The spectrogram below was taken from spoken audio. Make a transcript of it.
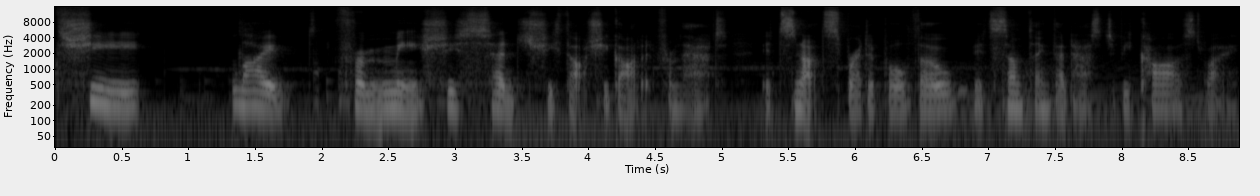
she lied for me. She said she thought she got it from that. It's not spreadable, though it's something that has to be caused by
